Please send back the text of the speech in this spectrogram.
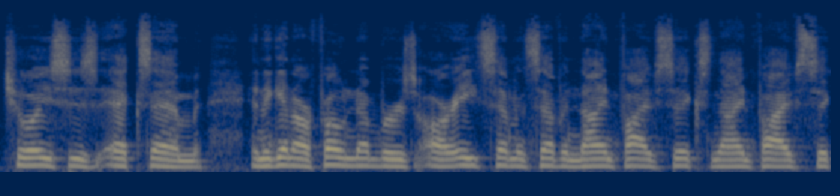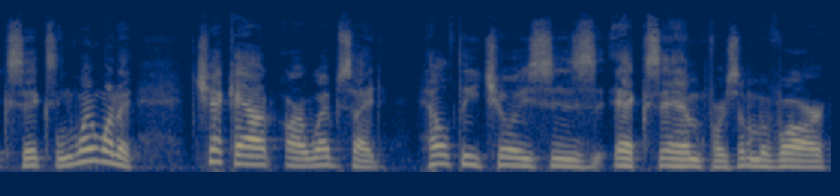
Choices XM. And again, our phone numbers are 877 956 9566. And you might want to check out our website, Healthy Choices XM, for some of our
